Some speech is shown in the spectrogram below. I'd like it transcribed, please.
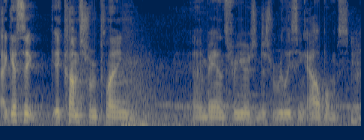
I guess it it comes from playing in bands for years and just releasing albums, hmm.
